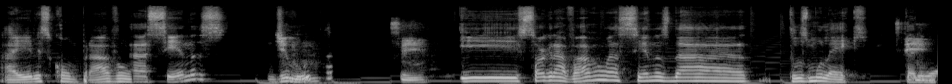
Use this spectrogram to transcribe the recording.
Aí eles compravam as cenas de uhum. luta. Sim. E só gravavam as cenas da dos moleque. Tá ligado?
